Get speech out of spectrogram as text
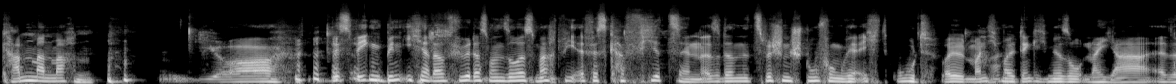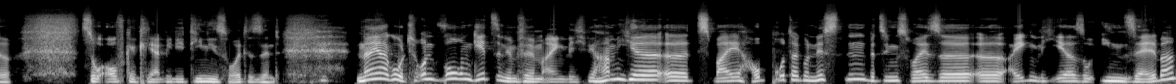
kann man machen. Ja, deswegen bin ich ja dafür, dass man sowas macht wie FSK 14. Also dann eine Zwischenstufung wäre echt gut, weil manchmal denke ich mir so, na ja, also so aufgeklärt, wie die Teenies heute sind. Naja, gut. Und worum geht's in dem Film eigentlich? Wir haben hier äh, zwei Hauptprotagonisten, beziehungsweise äh, eigentlich eher so ihn selber.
